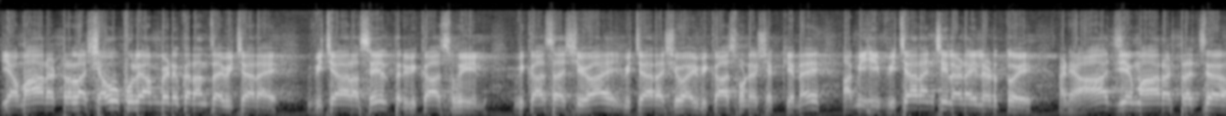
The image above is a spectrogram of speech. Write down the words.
या महाराष्ट्राला शाहू फुले आंबेडकरांचा विचार आहे. विचार असेल तर विकास होईल. विकासाशिवाय विचाराशिवाय विकास होणं शक्य नाही. आम्ही ही विचारांची लढाई लढतोय. आणि आज जे महाराष्ट्राचं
